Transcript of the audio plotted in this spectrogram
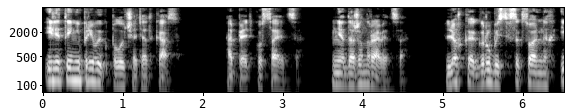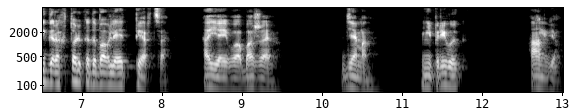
Или ты не привык получать отказ? Опять кусается. Мне даже нравится. Легкая грубость в сексуальных играх только добавляет перца, а я его обожаю. Демон. Не привык. Ангел.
